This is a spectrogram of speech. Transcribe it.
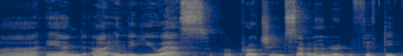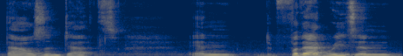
Uh, and uh, in the US, approaching 750,000 deaths. And for that reason,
